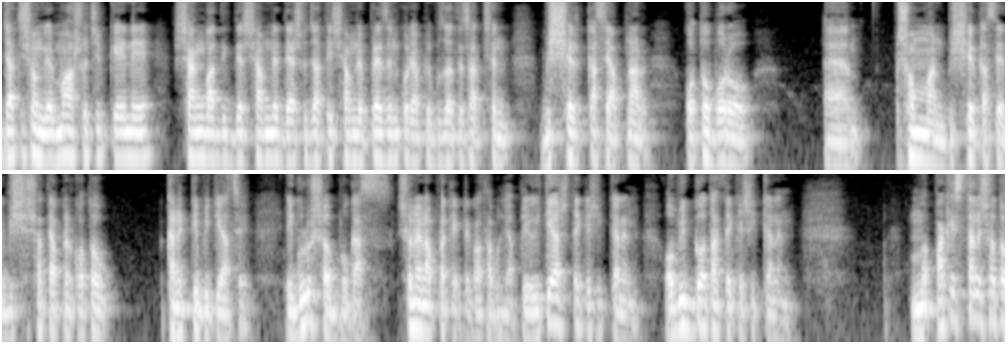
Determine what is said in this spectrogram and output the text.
জাতিসংঘের মহাসচিবকে এনে সাংবাদিকদের সামনে, দেশ ও জাতির সামনে প্রেজেন্ট করে আপনি বুঝাতে চাচ্ছেন বিশ্বের কাছে আপনার কত বড় সম্মান, বিশ্বের কাছে, বিশ্বের সাথে আপনার কত কানেক্টিভিটি আছে। এগুলো সব বোগাস। শোনেন, আপনাকে একটা কথা বলি। আপনি ইতিহাস থেকে শিক্ষা নেন, অভিজ্ঞতা থেকে শিক্ষা নেন। পাকিস্তানের সাথে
